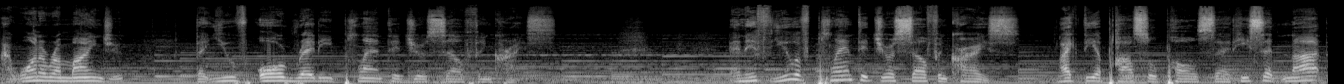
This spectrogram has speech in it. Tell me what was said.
I want to remind you that you've already planted yourself in Christ. And if you have planted yourself in Christ, like the Apostle Paul said, he said, Not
